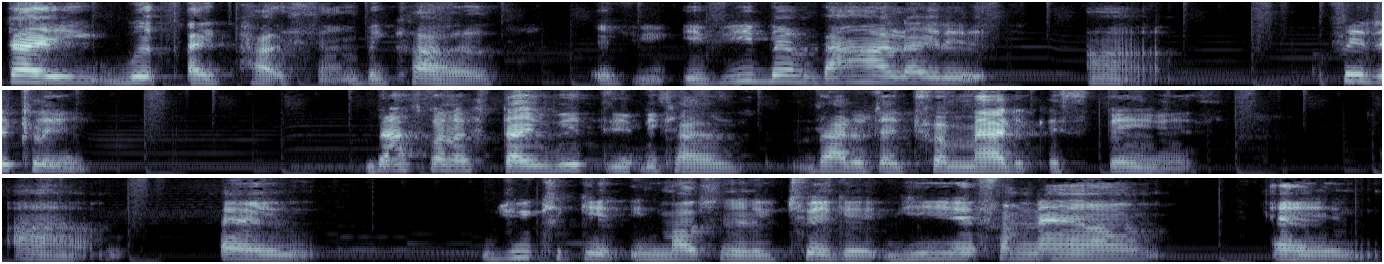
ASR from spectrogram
stay with a person because if you if you've been violated uh, physically, that's gonna stay with you because that is a traumatic experience, um, and you could get emotionally triggered years from now, and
